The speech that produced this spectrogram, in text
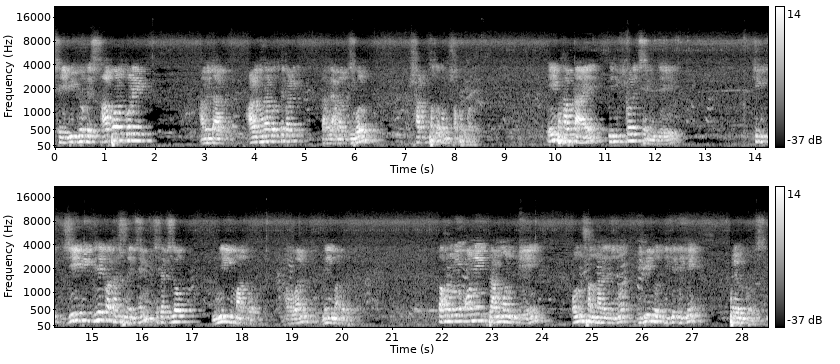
সেই বিগ্রহকে স্থাপন করে আমি তার আরাধনা করতে পারি, তাহলে আমার জীবন সার্থক এবং সফল হবে। এই ভাবনায় তিনি কি করেছেন যে, ঠিক যে বিগ্রহের কথা শুনেছেন, সেটা ছিল নীলমাধব, ভগবান নীলমাধব। তখন উনি অনেক ব্রাহ্মণকে অনুসন্ধানের জন্য বিভিন্ন দিকে দিকে প্রেরণ করেছেন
